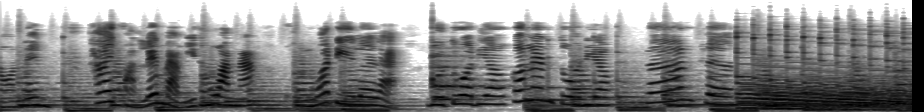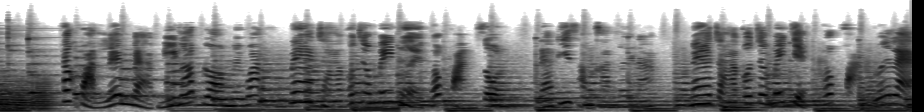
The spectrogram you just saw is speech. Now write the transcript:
นอนเล่น ถ้าให้ขวัญเล่นแบบนี้ทั้งวันนะผมว่าดีเลยแหละ อยู่ตัวเดียวก็เล่นตัวเดียวเพลินเพลิน ล่นแบบนี้รับรองเลยว่า แม่จ๋าก็จะไม่เหนื่อยเพราะขวัญซนและที่สำคัญเลยนะ แม่จ๋าก็จะไม่เจ็บเพราะขวัญด้วยแหละ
